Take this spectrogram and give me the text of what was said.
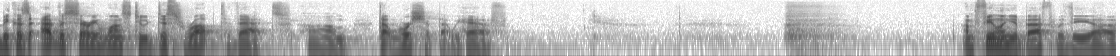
because the adversary wants to disrupt that, um, that worship that we have. I'm feeling you, Beth, with the uh,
